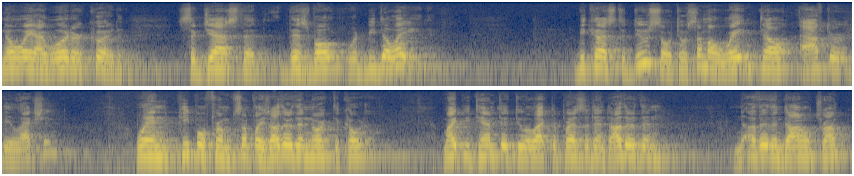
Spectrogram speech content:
no way I would or could suggest that this vote would be delayed. Because to do so, to somehow wait until after the election, when people from someplace other than North Dakota might be tempted to elect a president other than, other than Donald Trump,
